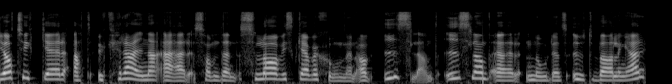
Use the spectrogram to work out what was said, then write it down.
Jag tycker att Ukraina är som den slaviska versionen av Island. Island är Nordens utbölingar.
